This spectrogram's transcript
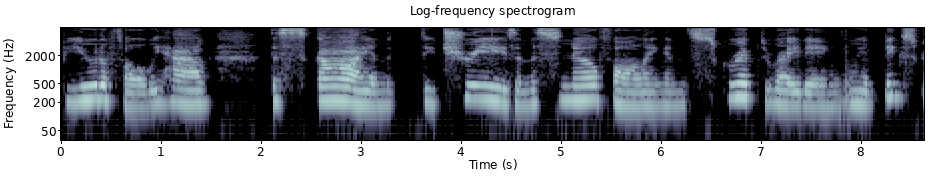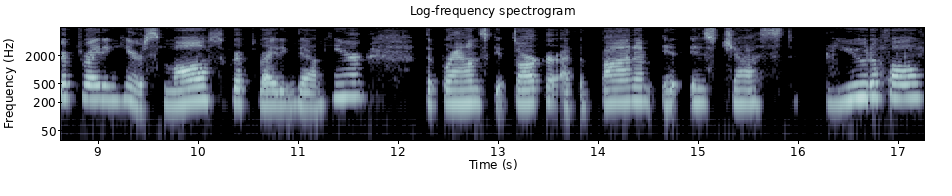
beautiful. We have the sky and the, the trees and the snow falling and script writing. we have big script writing here, small script writing down here. The browns get darker at the bottom. It is just beautiful.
